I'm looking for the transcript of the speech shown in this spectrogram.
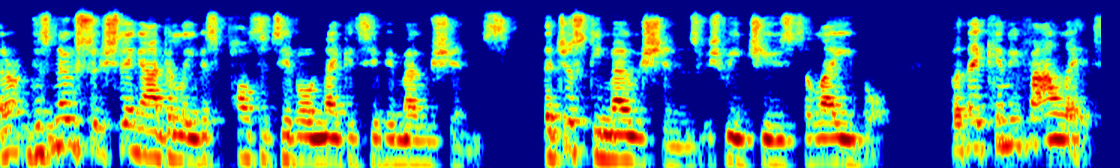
There, there's no such thing, I believe, as positive or negative emotions. They're just emotions which we choose to label, but they can be valid.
